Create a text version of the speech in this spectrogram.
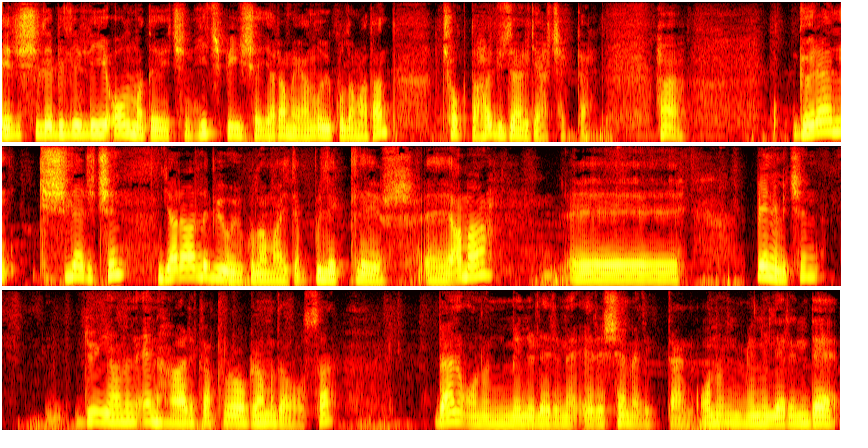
erişilebilirliği olmadığı için hiçbir işe yaramayan uygulamadan çok daha güzel gerçekten. Ha, gören kişiler için yararlı bir uygulamaydı Black Player. Ee, ama ee, benim için dünyanın en harika programı da olsa ben onun menülerine erişemedikten, onun menülerinde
